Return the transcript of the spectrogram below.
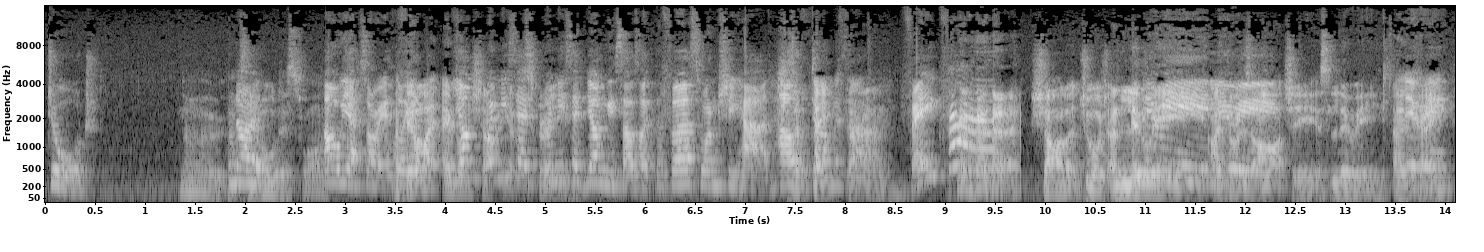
George. No, that's No. the oldest one. Oh yeah, sorry. I thought feel you- like everyone's when shouting you at the said when you said youngest, I was like the first one she had. How dumb fake is fan. that? Fake fan. Charlotte, George, and Louis. Louis, I thought it was Archie. It's Louis. Okay.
